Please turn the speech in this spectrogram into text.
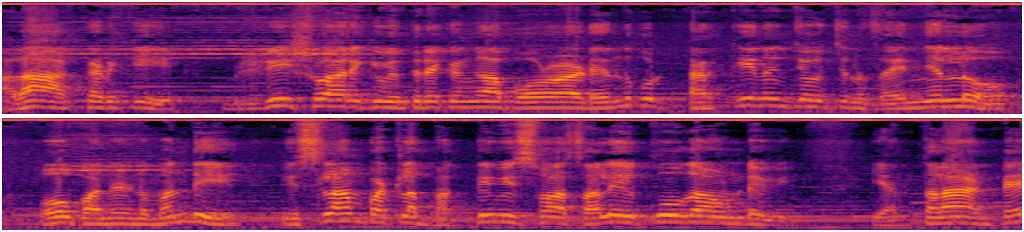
అలా అక్కడికి బ్రిటిష్ వారికి వ్యతిరేకంగా పోరాడేందుకు టర్కీ నుంచి వచ్చిన సైన్యంలో ఓ పన్నెండు మంది ఇస్లాం పట్ల భక్తి విశ్వాసాలు ఎక్కువగా ఉండేవి. ఎంతలా అంటే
